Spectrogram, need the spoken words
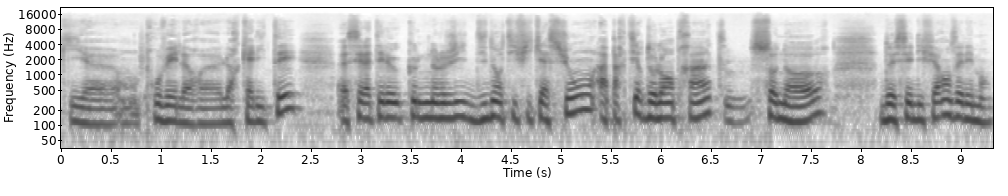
qui euh, ont prouvé leur, euh, leur qualité. C'est la technologie d'identification à partir de l'empreinte mmh. sonore de ces différents éléments.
